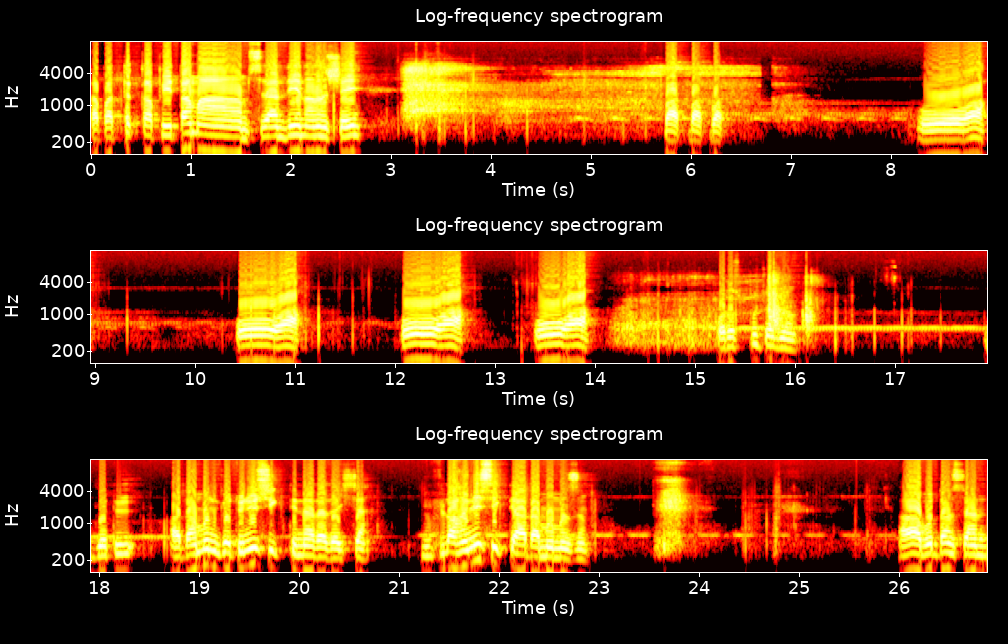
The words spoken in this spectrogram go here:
Kapattık kapıyı tamam. Slendia'nın şey. Bak bak bak. Oha. Oha. Oha. Oha. Orospu çocuğum. Götü, adamın götünü sikti neredeyse. İflahını sikti adamımızın. Aa buradan sen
